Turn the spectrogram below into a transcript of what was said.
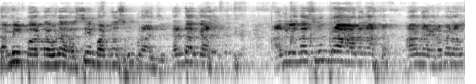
தமிழ் பாட்டை விட ரஷ்யன் பாட்டு தான் சூப்பரா இருந்துச்சு. கரெக்டா இருக்கா? அதுல தான் சூப்பரா ஆடனா ஆடினாங்க. ரொம்ப நல்லா.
